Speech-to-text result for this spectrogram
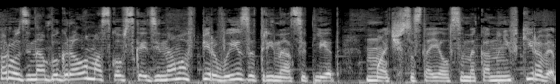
Родина обыграла московское «Динамо» впервые за 13 лет. Матч состоялся накануне в Кирове.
